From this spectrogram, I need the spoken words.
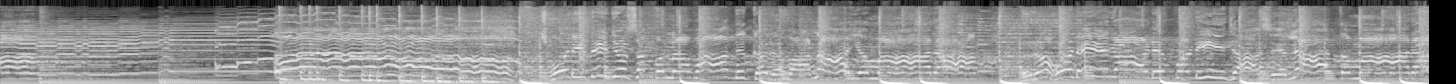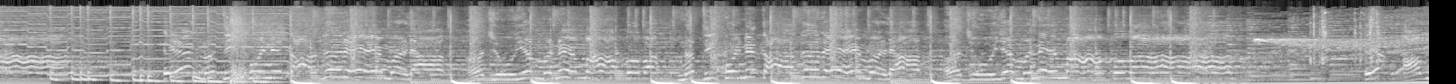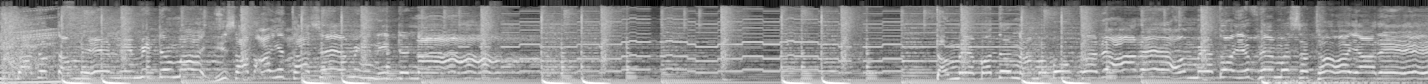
ઓ, છોડી દેજો સપના વાદ કરવાના અમારા રહોડે રાડ પડી જાશે લ્યા તમારા એ નથી કોઈને તાગ રે મળ્યા હજુ એમને માપવા નથી કોઈને તાગ રે મળ્યા મને માપવા. આવી જાજો તમે લિમિટમાં હિસાબ અહીં થશે મિનિટના. તમે બદનામ બહુ કર્યા રે અમે તો એ ફેમસ થયા રે.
